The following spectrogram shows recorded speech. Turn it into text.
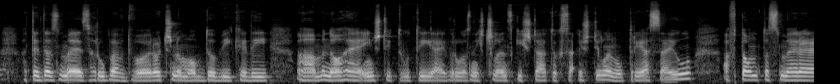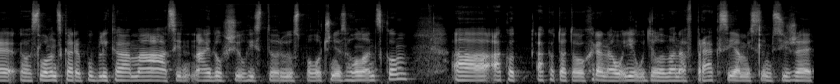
A teda sme zhruba v dvojročnom období, kedy mnohé inštitúty aj v rôznych členských štátoch sa ešte len utriasajú. A v tomto smere Slovenská republika má asi najdlhšiu históriu spoločne s Holandskom. A ako, ako táto ochrana je udelovaná v praxi a myslím si, že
